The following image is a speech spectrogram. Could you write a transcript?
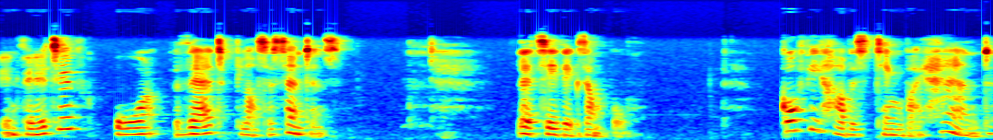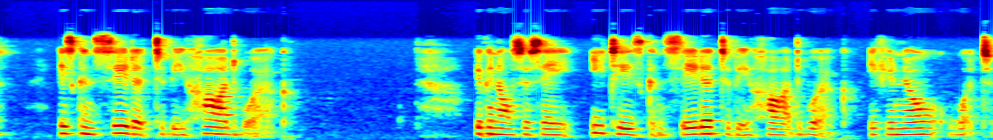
infinitive or that plus a sentence. Let's see the example. Coffee harvesting by hand is considered to be hard work. You can also say it is considered to be hard work if you know what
